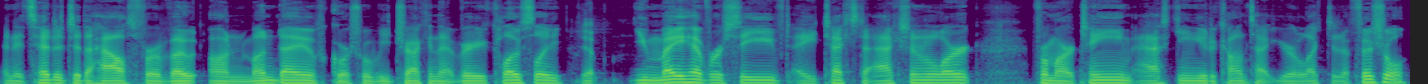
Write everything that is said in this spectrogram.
and it's headed to the House for a vote on Monday. Of course, we'll be tracking that very closely. Yep. You may have received a text to action alert from our team asking you to contact your elected official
